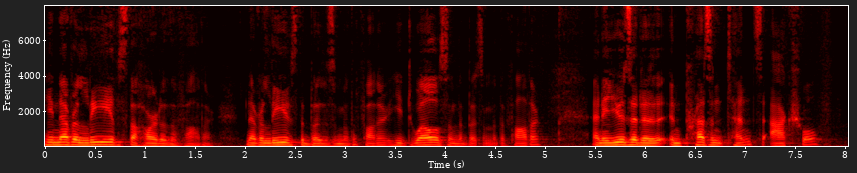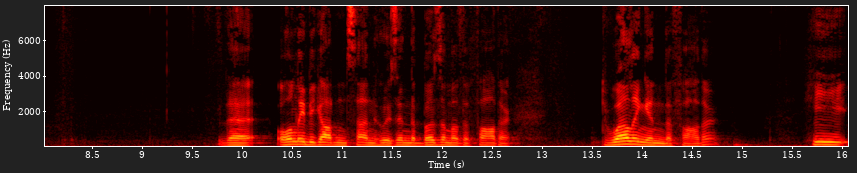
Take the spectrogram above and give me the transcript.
He never leaves the heart of the Father, never leaves the bosom of the Father. He dwells in the bosom of the Father. And he uses it in present tense, actual. The only begotten Son who is in the bosom of the Father, dwelling in the Father, he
